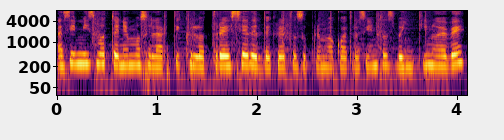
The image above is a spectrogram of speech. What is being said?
Asimismo, tenemos el artículo 13 del Decreto Supremo 429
